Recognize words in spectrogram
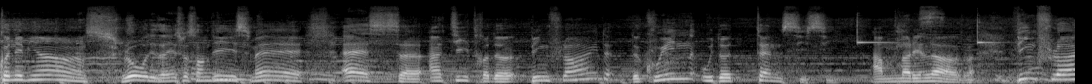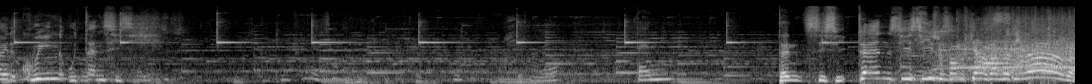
Connaît bien Slow des années 70, mais est-ce un titre de Pink Floyd, de Queen ou de 10cc I'm not in love. Pink Floyd, Queen ou 10cc Ten. 10cc. 10cc, 75 I'm not in love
